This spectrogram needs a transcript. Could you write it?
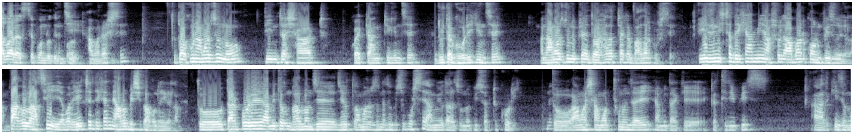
আবার আসছে পনেরো দিন জি আবার আসছে। তো তখন আমার জন্য তিনটা শার্ট কয়েকটা আংটি কিনছে দুইটা ঘড়ি কিনছে মানে আমার জন্য প্রায় দশ হাজার টাকার বাজার করছে। এই জিনিসটা দেখে আমি আসলে আবার কনফিউজ হয়ে গেলাম। পাগল আছি আবার এইটা দেখে আমি আরও বেশি পাগল হয়ে গেলাম। তো তারপরে আমি তখন ভাবলাম যে যেহেতু আমার জন্য এত কিছু করছে আমিও তার জন্য কিছু একটা করি। তো আমার সামর্থ্য অনুযায়ী আমি তাকে একটা থ্রি পিস আর কি যেন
